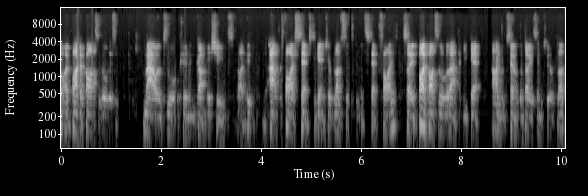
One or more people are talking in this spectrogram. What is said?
bypasses all this malabsorption and gut issues. Like it, out of the five steps to get into your blood system, it's step five. So it bypasses all of that, and you get 100% of the dose into your blood.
